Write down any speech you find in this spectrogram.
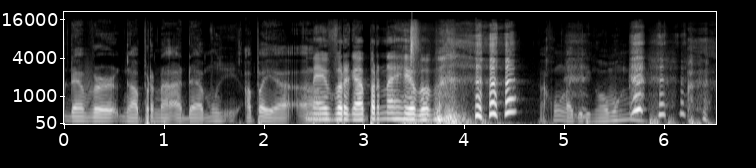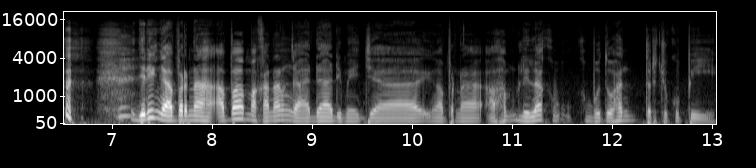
never nggak pernah ada apa ya um, Never gak pernah ya bapak. aku nggak jadi ngomong nih jadi nggak pernah apa makanan nggak ada di meja nggak pernah alhamdulillah ke- kebutuhan tercukupi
